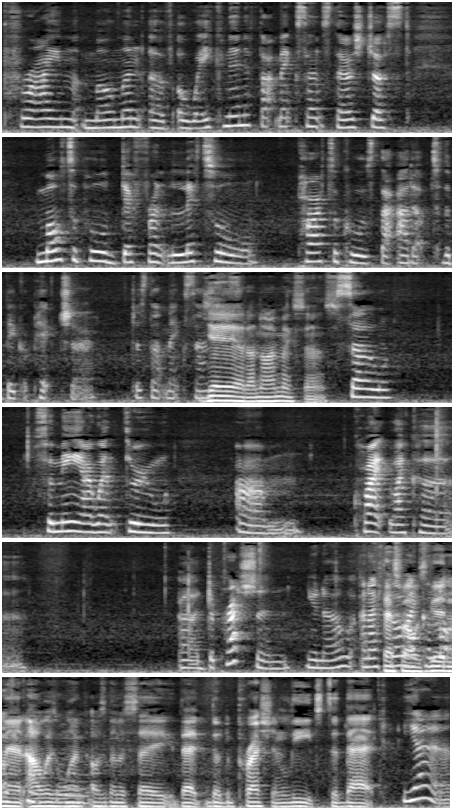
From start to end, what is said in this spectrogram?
prime moment of awakening if that makes sense there's just multiple different little particles that add up to the bigger picture does that make sense Yeah, yeah, yeah, no, that makes sense. so for me i went through um quite like a a depression you know and i That's feel like I was getting lot of at. I was one I was gonna say that the depression leads to that. Yeah,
